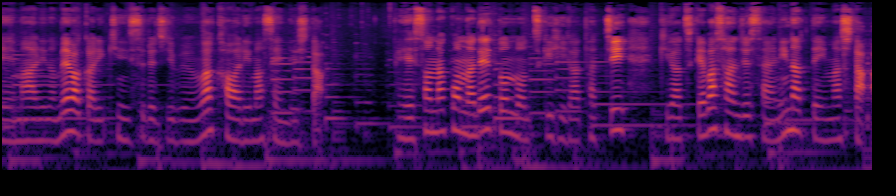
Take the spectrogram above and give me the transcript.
えー、周りの目ばかり気にする自分は変わりませんでした。えー、そんなこんなでどんどん月日が経ち気がつけば30歳になっていました、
